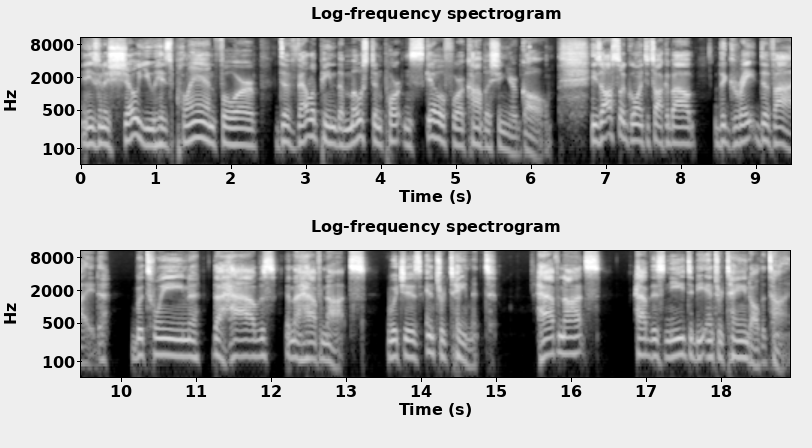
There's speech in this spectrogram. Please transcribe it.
And he's going to show you his plan for developing the most important skill for accomplishing your goal. He's also going to talk about the great divide between the haves and the have nots, which is entertainment. Have nots have this need to be entertained all the time,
